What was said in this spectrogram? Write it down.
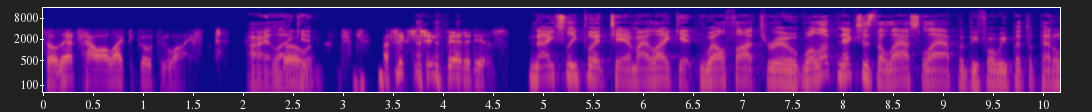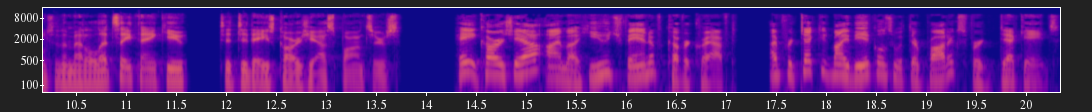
So that's how I like to go through life. I like so, it. A 62 vet it is. Nicely put, Tim. I like it. Well thought through. Well, up next is the last lap, but before we put the pedal to the metal, let's say thank you to today's Cars Yeah sponsors. Hey, Cars Yeah, I'm a huge fan of Covercraft. I've protected my vehicles with their products for decades.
